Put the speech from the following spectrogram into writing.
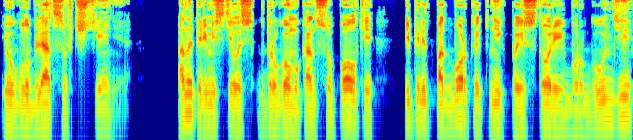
и углубляться в чтение она переместилась к другому концу полки и перед подборкой книг по истории Бургундии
